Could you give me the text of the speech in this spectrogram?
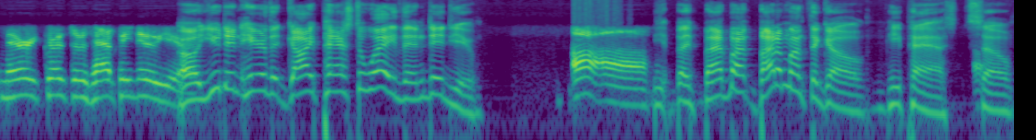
Merry Christmas, Happy New Year. Oh, you didn't hear that Guy passed away then, did you? Uh-uh. Yeah, but About, about, about a month ago, he passed. So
